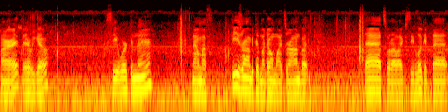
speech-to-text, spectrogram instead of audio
All right, there we go. See it working there. Now my these are on because my dome lights are on, but that's what I like to see. Look at that.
